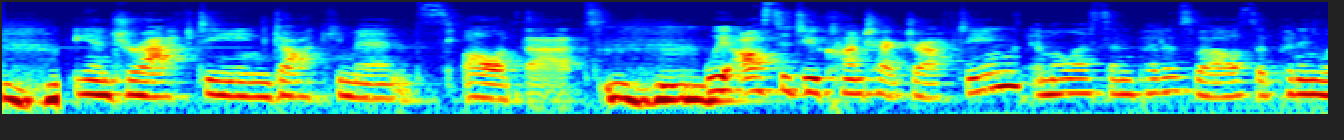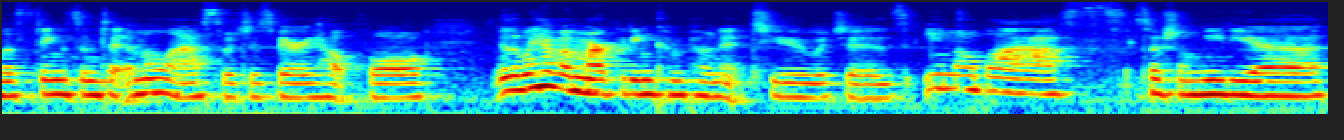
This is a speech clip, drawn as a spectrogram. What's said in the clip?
mm-hmm. and drafting documents, all of that. Mm-hmm. We also do contract drafting, MLS input as well, so putting listings into MLS, which is very helpful. And then we have a marketing component too, which is email blasts, social media,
